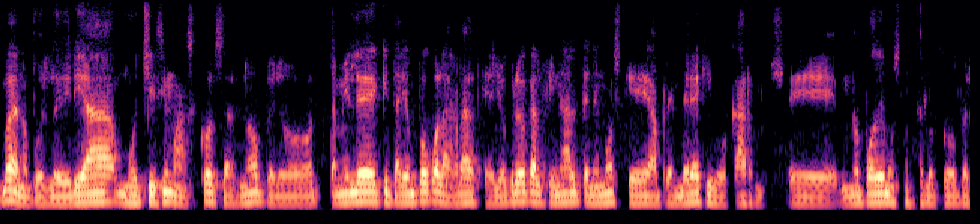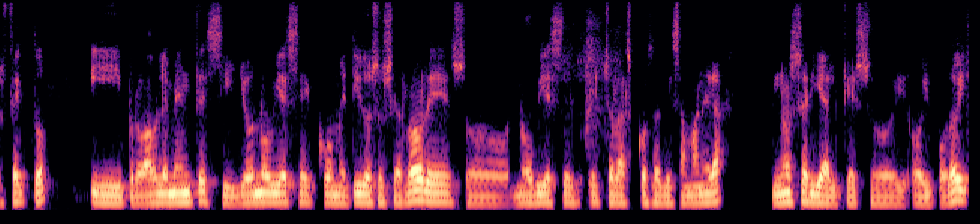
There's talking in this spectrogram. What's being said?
Bueno, pues le diría muchísimas cosas, ¿no? Pero también le quitaría un poco la gracia. Yo creo que al final tenemos que aprender a equivocarnos. Eh, no podemos hacerlo todo perfecto y probablemente si yo no hubiese cometido esos errores o no hubiese hecho las cosas de esa manera, no sería el que soy hoy por hoy.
